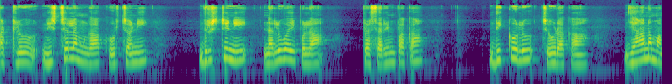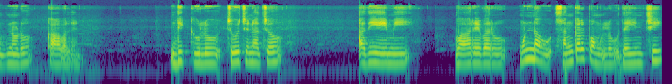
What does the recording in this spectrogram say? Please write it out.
అట్లు నిశ్చలంగా కూర్చొని దృష్టిని నలువైపులా ప్రసరింపక దిక్కులు చూడక ధ్యానమగ్నుడు కావలేను. దిక్కులు చూచినచో అది ఏమి? వారెవరు ఉన్నవు సంకల్పములు ఉదయించి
